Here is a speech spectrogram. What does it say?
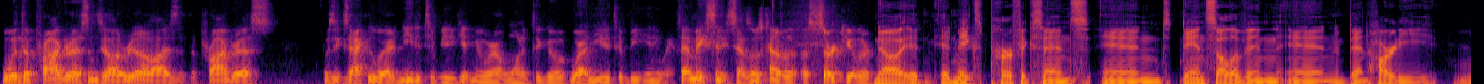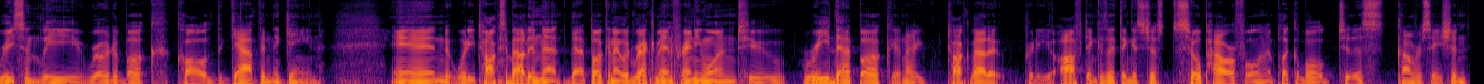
with the progress until I realized that the progress was exactly where it needed to be to get me where I wanted to go, where I needed to be anyway. If that makes any sense, it was kind of a, a circular. No, it it makes perfect sense. And Dan Sullivan and Ben Hardy recently wrote a book called Gap and the Gain. And what he talks about in that that book, and I would recommend for anyone to read that book, and I talk about it pretty often because I think it's just so powerful and applicable to this conversation,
